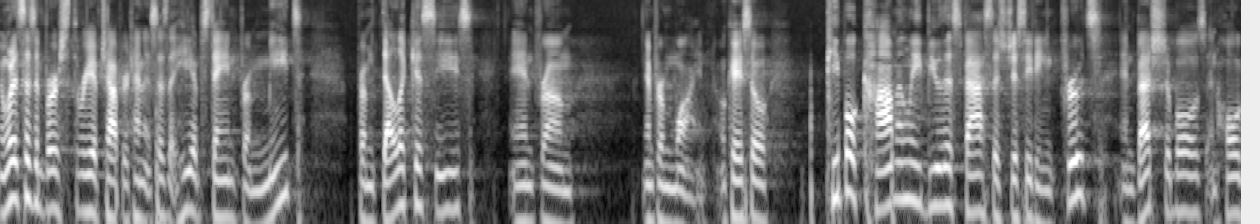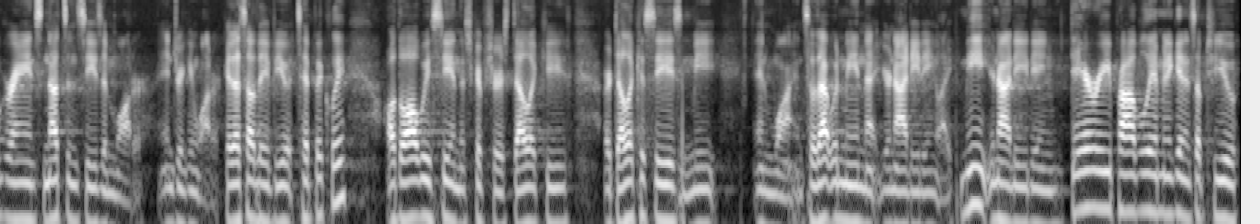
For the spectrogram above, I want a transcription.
and what it says in verse 3 of chapter 10, it says that he abstained from meat, from delicacies, and from, and from wine. Okay, so people commonly view this fast as just eating fruits and vegetables and whole grains, nuts and seeds, and water, and drinking water. Okay, that's how they view it typically. Although all we see in the scripture is delicacies, or delicacies and meat and wine. So that would mean that you're not eating like meat, you're not eating dairy, probably. I mean, again, it's up to you.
